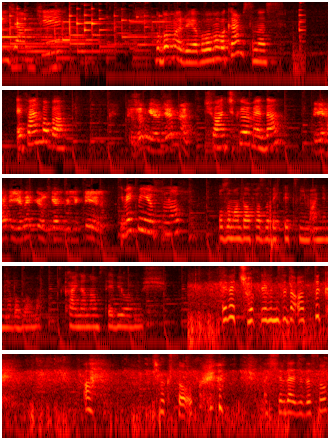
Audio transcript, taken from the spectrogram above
Diyeceğim ki babam arıyor. Babama bakar mısınız? Efendim baba. Kızım gelecek mi? Şu an çıkıyorum evden. İyi hadi yemek yiyoruz gel birlikte yiyelim. Yemek mi yiyorsunuz? O zaman daha fazla bekletmeyeyim annemle babamı. Kaynanam seviyormuş. Evet çöplerimizi de attık. Ah çok soğuk. Aşırı derecede soğuk.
